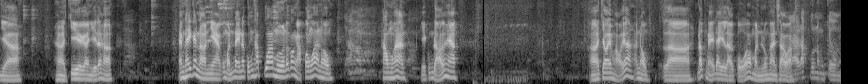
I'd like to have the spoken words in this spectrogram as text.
Dạ. À, chia ra vậy đó hả em thấy cái nền nhà của mình đây nó cũng thấp quá mưa nó có ngập không á anh hùng? Dạ không. Không hả anh? Vậy cũng đỡ ha. À, cho em hỏi á anh hùng là đất này ở đây là của mình luôn hay sao ạ? Dạ đất của nông trường.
